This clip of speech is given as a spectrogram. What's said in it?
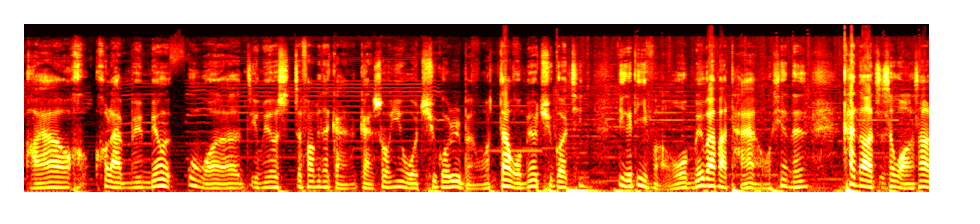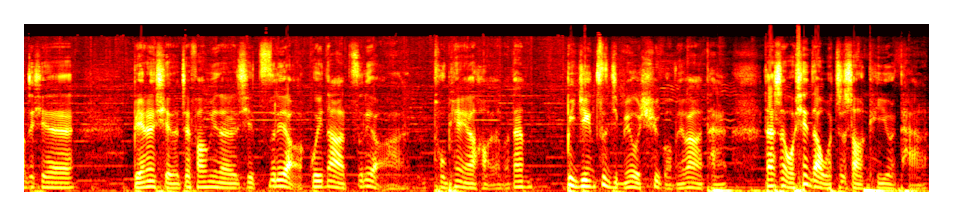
好像后后来没没有问我有没有这方面的感感受，因为我去过日本，我但我没有去过那个地方，我没有办法谈。我现在能看到只是网上这些别人写的这方面的一些资料归纳资料啊，图片也好的嘛，但。毕竟自己没有去过，没办法谈。但是我现在我至少可以有谈了，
